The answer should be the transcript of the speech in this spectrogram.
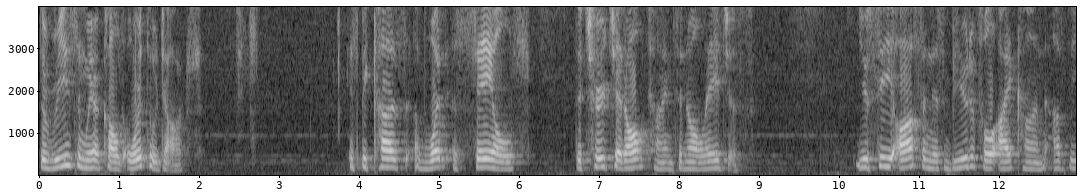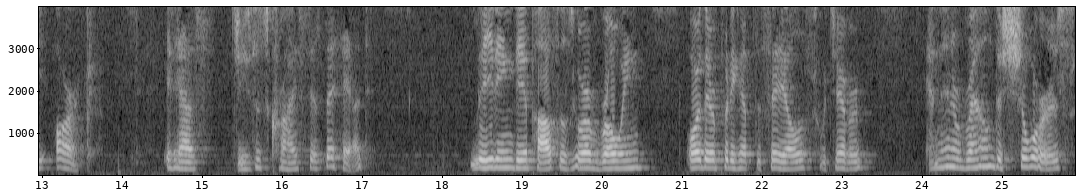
The reason we are called Orthodox is because of what assails the church at all times in all ages. You see often this beautiful icon of the ark. It has Jesus Christ as the head, leading the apostles who are rowing or they're putting up the sails, whichever. And then around the shores,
